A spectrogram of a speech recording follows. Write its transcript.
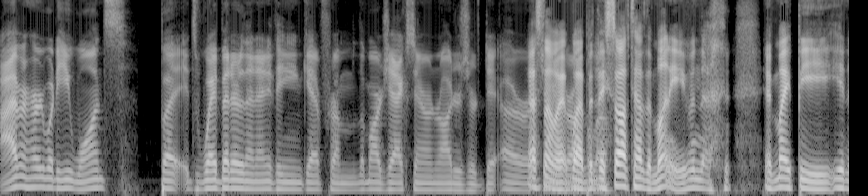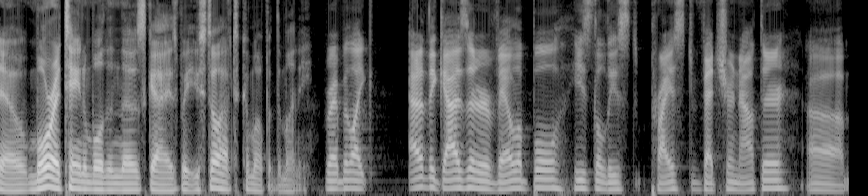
I haven't heard what he wants, but it's way better than anything you can get from Lamar Jackson, Aaron Rodgers, or, or That's not Jimmy my but, but they still have to have the money. Even though it might be you know more attainable than those guys, but you still have to come up with the money. Right, but like out of the guys that are available, he's the least priced veteran out there, um,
